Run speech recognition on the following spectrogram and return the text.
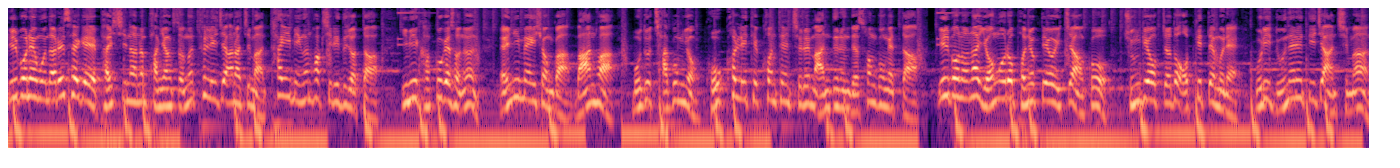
일본의 문화를 세계에 발신하는 방향성은 틀리지 않았지만 타이밍은 확실히 늦었다. 이미 각국에서는 애니메이션과 만화 모두 자국용 고퀄리티 콘텐츠를 만드는 데 성공했다. 일본어나 영어로 번역되어 있지 않고 중개업자도 없기 때문에 우리 눈에는 띄지 않지만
